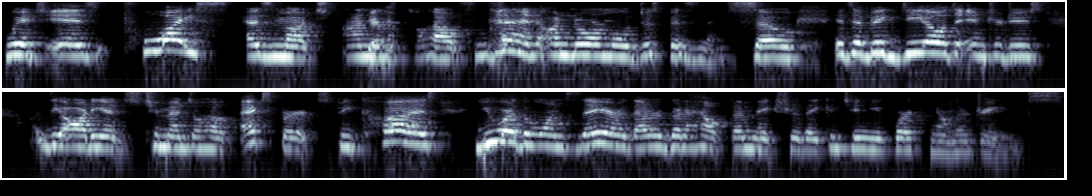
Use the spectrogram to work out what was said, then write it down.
which is twice as much on yes. your mental health than a normal just business. So it's a big deal to introduce the audience to mental health experts because you are the ones there that are going to help them make sure they continue working on their dreams.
